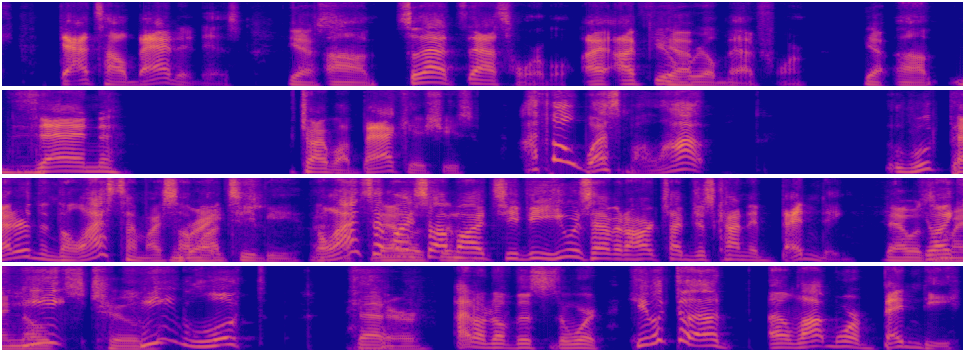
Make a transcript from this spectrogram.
that's how bad it is. Yes. Um, so that's that's horrible. I, I feel Yeah. real bad for him. Yeah. Um, then we talk about back issues. I thought Wes Malott looked better than the last time I saw him on TV. The last time I saw him on TV, he was having a hard time just kind of bending. that was like, my he- notes too. He looked Better. I don't know if this is a word. He looked a, a lot more bendy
